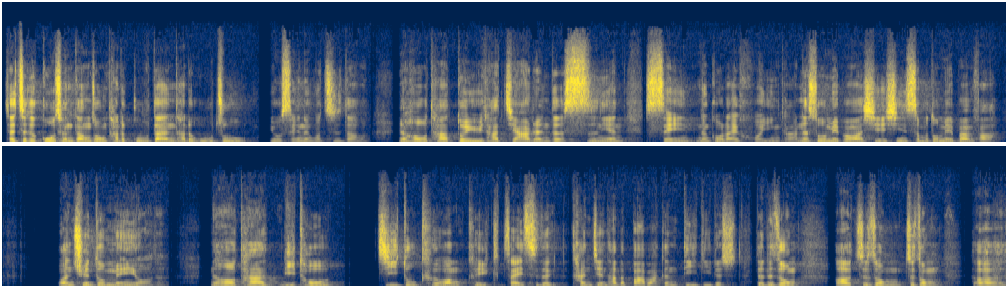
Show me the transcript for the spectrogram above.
在这个过程当中，他的孤单，他的无助，有谁能够知道？然后他对于他家人的思念，谁能够来回应他？那时候没办法写信，什么都没办法，完全都没有的。然后他里头极度渴望可以再次的看见他的爸爸跟弟弟的的那种呃这种这种呃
